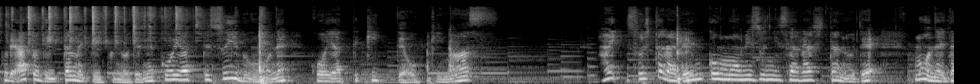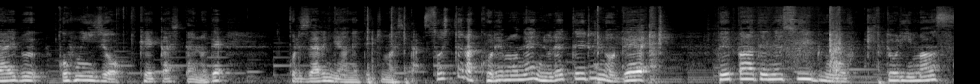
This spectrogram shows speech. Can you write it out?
これ後で炒めていくのでね、こうやって水分をね、こうやって切っておきます。はい、そしたらレンコンもお水にさらしたので、もうね、だいぶ5分以上経過したので、これざるにあげてきました。そしたらこれもね、濡れているので、ペーパーでね、水分を拭き取ります。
